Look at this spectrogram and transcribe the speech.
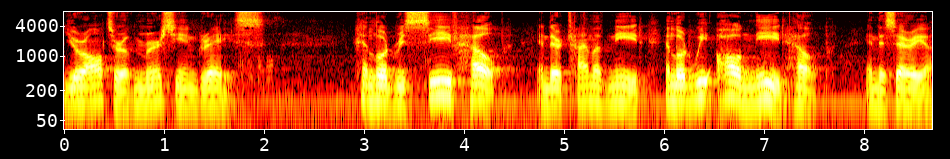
your altar of mercy and grace. And Lord, receive help in their time of need. And Lord, we all need help in this area.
